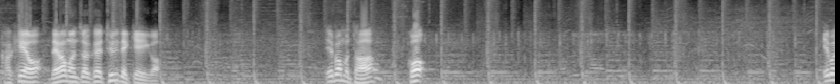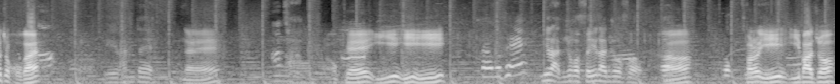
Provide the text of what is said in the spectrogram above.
갈게요. 내가 먼저 그 들이댈게 이거. 1번부터 고. 1번 쪽 고갈. 일한 대. 네. 아 저. 오케이. 2 2 2. 잡으대. 일안 죽었어. 일 안 죽었어. 어. 바로 2 2 봐줘.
